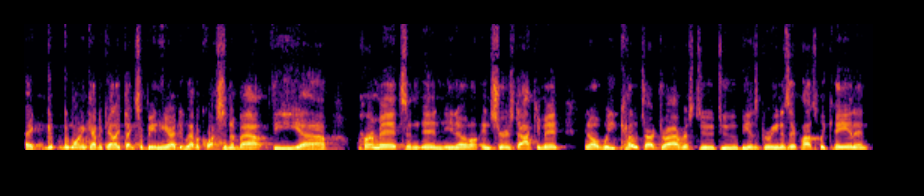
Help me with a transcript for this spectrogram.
Hey, good, good morning, Captain Kelly. Thanks for being here. I do have a question about the uh, permits and, and, you know, insurance document. You know, we coach our drivers to, to be as green as they possibly can and,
